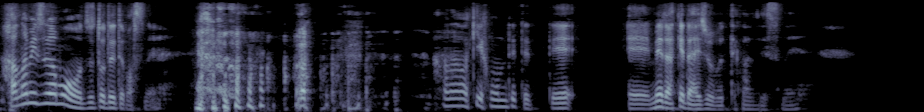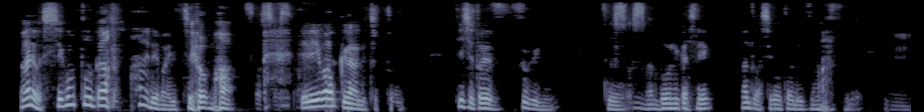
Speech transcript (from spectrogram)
鼻水はもうずっと出てますね。鼻は基本出てて、えー目だけ大丈夫って感じですね。まあでも仕事が入れば一応まそうそうそうあ、。テレワークなんでちょっと、ティッシュとりあえずすぐに、そうそうそうどうにかして、なんとか仕事できますね。うん。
